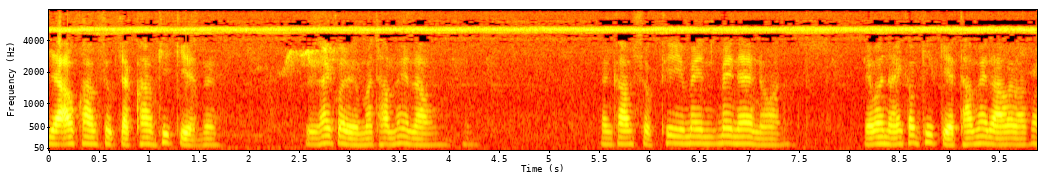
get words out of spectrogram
อย่าเอาความสุขจากความขี้เกียจเลย หรือให้คนอื่นมาทำให้เรา เป็นความสุขที่ไม่ไม่แน่นอน เดี๋ยววันไหนเขาขี้เกียจทำให้เราเราก็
